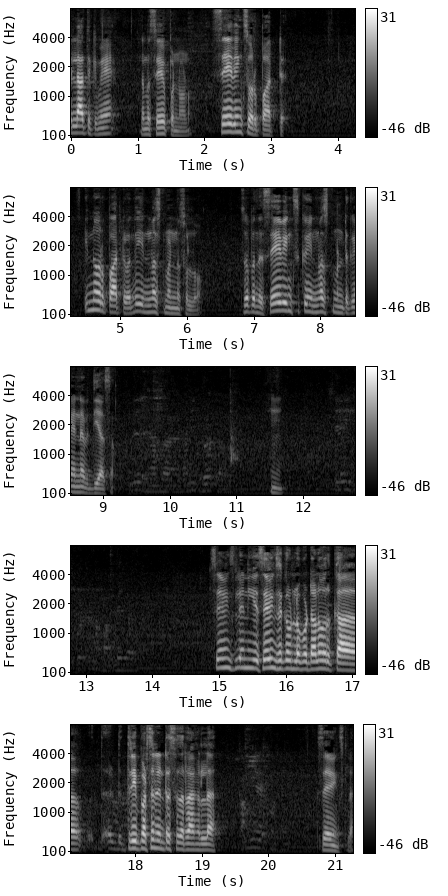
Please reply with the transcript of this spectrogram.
எல்லாத்துக்குமே நம்ம சேவ் பண்ணணும். சேவிங்ஸ் ஒரு பார்ட்டு இன்னொரு பார்ட் வந்து இன்வெஸ்ட்மெண்ட்னு சொல்லுவோம். ஸோ இப்போ இந்த சேவிங்ஸுக்கும் இன்வெஸ்ட்மெண்ட்டுக்கும் என்ன வித்தியாசம்? சேவிங்ஸில் நீங்கள் சேவிங்ஸ் அக்கௌண்ட்டில் போட்டாலும் ஒரு கா த்ரீ பர்சன்ட் இன்ட்ரெஸ்ட் தர்றாங்கல்ல? சேவிங்ஸில்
